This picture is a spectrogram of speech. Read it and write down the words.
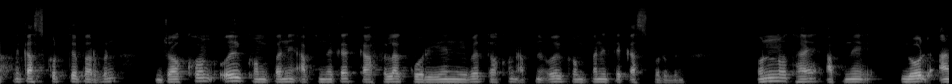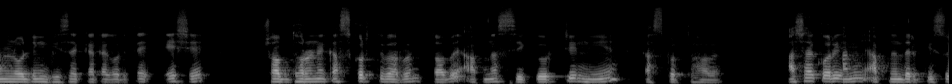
আপনি কাজ করতে পারবেন? যখন ওই কোম্পানি আপনাকে কাফেলা করিয়ে নিবে, তখন আপনি ওই কোম্পানিতে কাজ করবেন। অন্যথায় আপনি লোড আনলোডিং ভিসা ক্যাটাগরিতে এসে সব ধরনের কাজ করতে পারবেন, তবে আপনার সিকিউরিটি নিয়ে কাজ করতে হবে। আশা করি আমি আপনাদের কিছু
